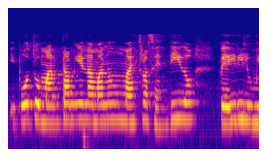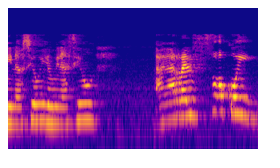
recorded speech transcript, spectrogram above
y puedo tomar también la mano de un maestro ascendido, pedir iluminación, iluminación, agarra el foco y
